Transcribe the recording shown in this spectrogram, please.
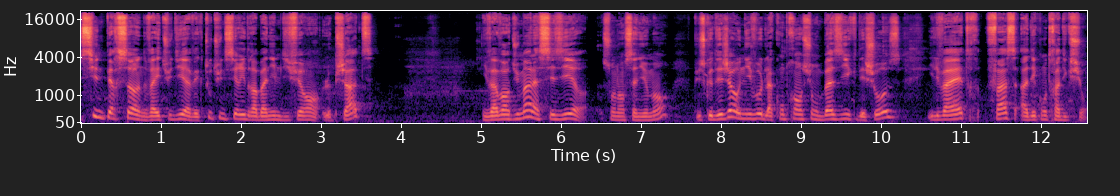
si une personne va étudier avec toute une série de rabbanim différents le pshat, il va avoir du mal à saisir son enseignement, puisque déjà au niveau de la compréhension basique des choses, il va être face à des contradictions.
